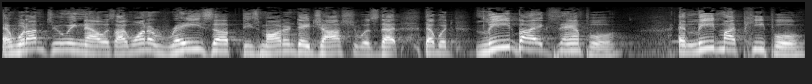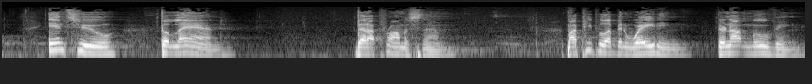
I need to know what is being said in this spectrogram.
And what I'm doing now is I want to raise up these modern day Joshuas that, that would lead by example and lead my people into the land that I promised them. My people have been waiting, they're not moving.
